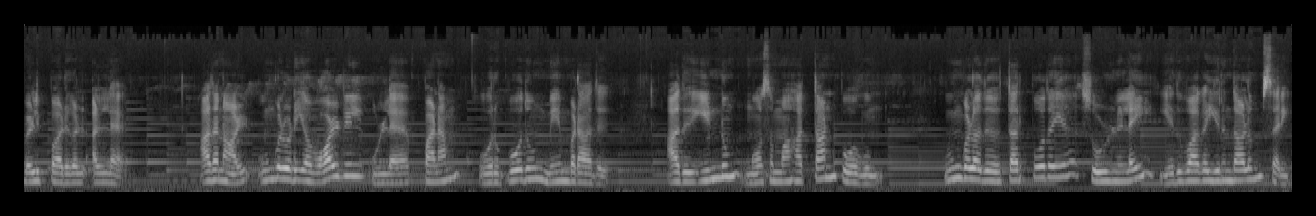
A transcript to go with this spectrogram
வெளிப்பாடுகள் அல்ல. அதனால் உங்களுடைய வாழ்வில் உள்ள பணம் ஒருபோதும் மேம்படாது. அது இன்னும் மோசமாகத்தான் போகும். உங்களது தற்போதைய சூழ்நிலை எதுவாக இருந்தாலும் சரி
